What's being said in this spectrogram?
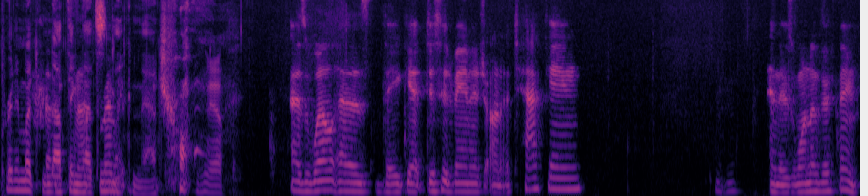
Pretty much nothing that's remember. like natural. Yeah. as well as they get disadvantage on attacking. And there's one other thing.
